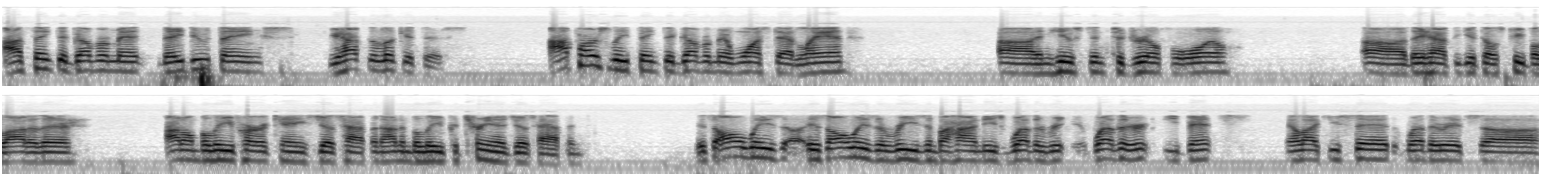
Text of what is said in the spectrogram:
I think the government they do things. You have to look at this. I personally think the government wants that land uh, in Houston to drill for oil. Uh, they have to get those people out of there. I don't believe hurricanes just happened. I didn't believe Katrina just happened. It's always uh, it's always a reason behind these weather re- weather events. And like you said, whether it's uh,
